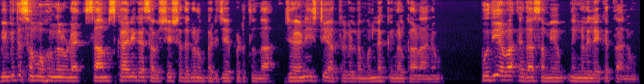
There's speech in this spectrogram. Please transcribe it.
വിവിധ സമൂഹങ്ങളുടെ സാംസ്കാരിക സവിശേഷതകളും പരിചയപ്പെടുത്തുന്ന ജേണീസ്റ്റ് യാത്രകളുടെ മുൻലക്കങ്ങൾ കാണാനും പുതിയവ യഥാസമയം നിങ്ങളിലേക്കെത്താനും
